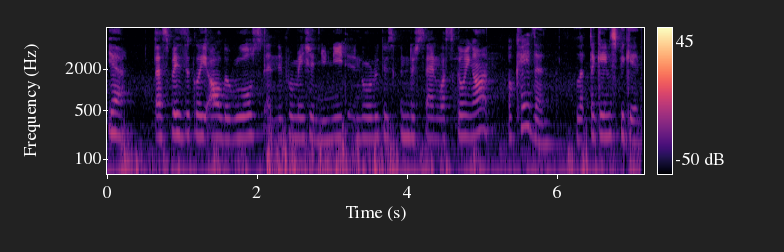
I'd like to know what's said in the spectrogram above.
Yeah, that's basically all the rules and information you need in order to understand what's going on. Okay then, let the games begin.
